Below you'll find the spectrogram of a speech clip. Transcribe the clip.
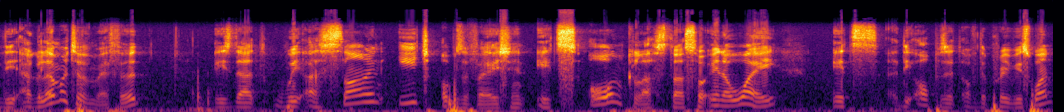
The agglomerative method is that we assign each observation its own cluster. So in a way it's the opposite of the previous one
